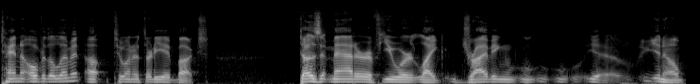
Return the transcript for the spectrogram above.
10 over the limit, oh, 238 bucks. Doesn't matter if you were like driving, you know,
